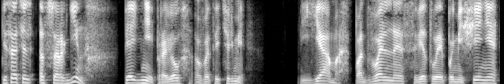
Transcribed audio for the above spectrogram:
Писатель Ассаргин пять дней провел в этой тюрьме. Яма, подвальное светлое помещение,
